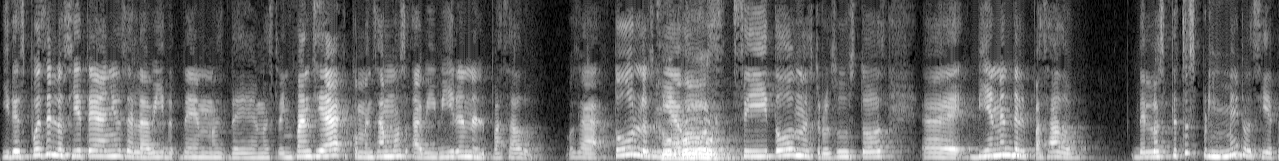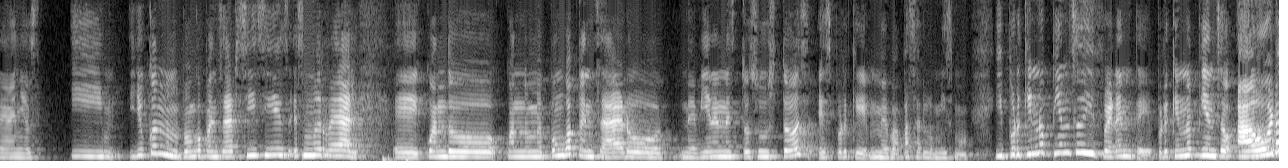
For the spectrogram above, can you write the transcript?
Y después de los siete años de, la vida, de, de nuestra infancia, comenzamos a vivir en el pasado. O sea, todos los miedos, sí, todos nuestros sustos eh, vienen del pasado, de, los, de estos primeros siete años. Y, yo cuando me pongo a pensar, sí, sí, es, es muy real. eh, cuando, cuando me pongo a pensar o me vienen estos sustos es porque me va a pasar lo mismo. ¿Y por qué no pienso diferente? ¿Por qué no pienso, ahora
